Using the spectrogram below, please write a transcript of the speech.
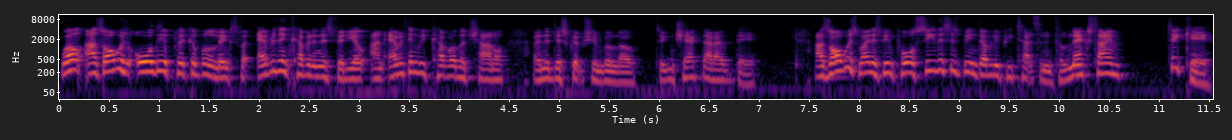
Well, as always, all the applicable links for everything covered in this video and everything we cover on the channel are in the description below, so you can check that out there. As always, my name has been Paul C. This has been WP Tuts, and until next time, take care.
